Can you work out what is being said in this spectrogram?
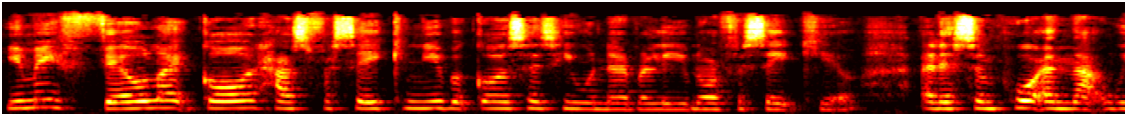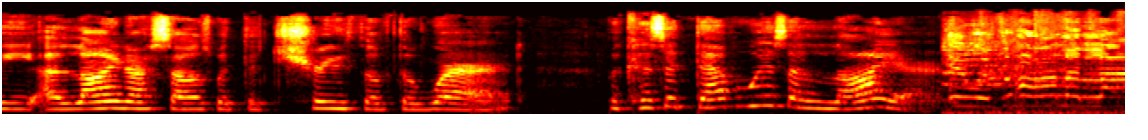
You may feel like God has forsaken you, but God says He will never leave nor forsake you. And it's important that we align ourselves with the truth of the word because the devil is a liar. It was all a lie.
